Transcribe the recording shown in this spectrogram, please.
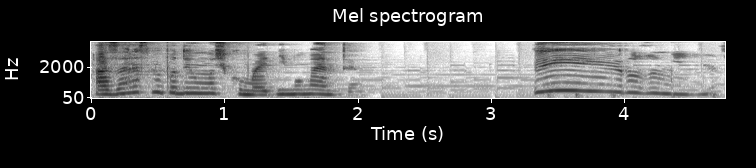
А зараз ми подивимось кумедні моменти. Ти розумієш?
